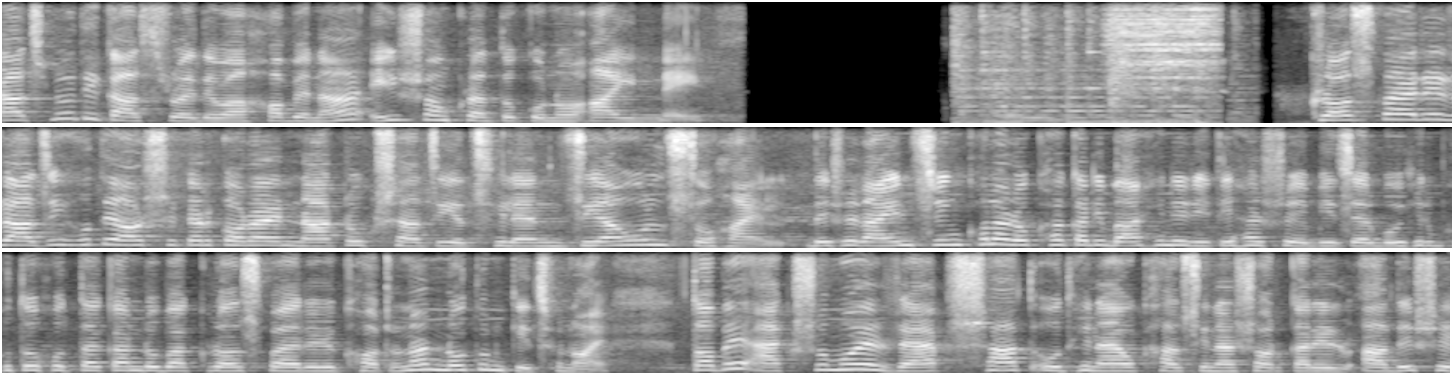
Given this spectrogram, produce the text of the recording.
রাজনৈতিক আশ্রয় দেওয়া হবে না, এই সংক্রান্ত কোনো আইন নেই। ক্রসফায়ারে রাজি হতে অস্বীকার করায় নাটক সাজিয়েছিলেন জিয়াউল সোহাইল। দেশের আইন শৃঙ্খলা রক্ষাকারী বাহিনীর ইতিহাসে বিচার বহির্ভূত হত্যাকাণ্ড বা ক্রসফায়ারের ঘটনা নতুন কিছু নয়। তবে একসময় র্যাব সাত অধিনায়ক হাসিনা সরকারের আদেশে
